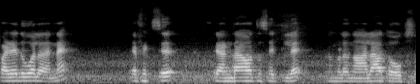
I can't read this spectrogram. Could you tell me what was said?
പഴയതുപോലെ തന്നെ എഫക്സ് രണ്ടാമത്തെ സെറ്റിലെ നമ്മൾ നാലാമത്തെ ഓക്സ്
